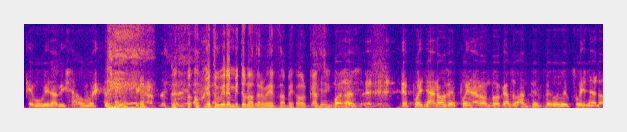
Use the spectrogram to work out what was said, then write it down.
que me hubiera avisado. o que tuviera invitado una cerveza, mejor casi. Bueno, después ya no, después ya no, en todo caso antes, pero después ya no.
